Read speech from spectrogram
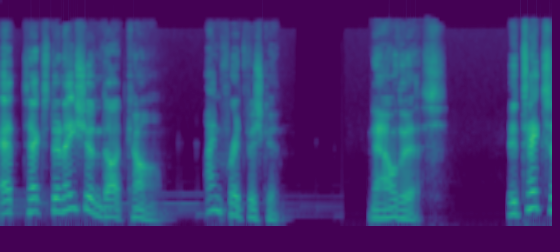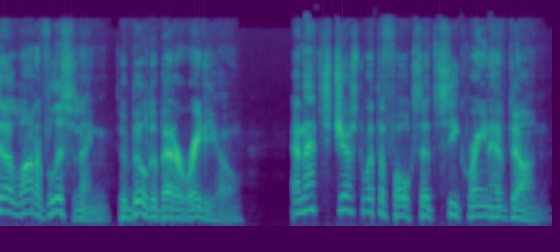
at techstination.com. I'm Fred Fishkin. Now, this. It takes a lot of listening to build a better radio, and that's just what the folks at C. Crane have done.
